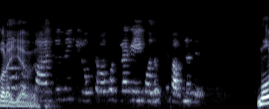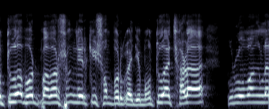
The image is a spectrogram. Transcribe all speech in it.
করা যাবে। মতুয়া ভোট পাওয়ার সঙ্গে এর কি সম্পর্ক আছে? মতুয়া ছাড়া পূর্ব বাংলা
